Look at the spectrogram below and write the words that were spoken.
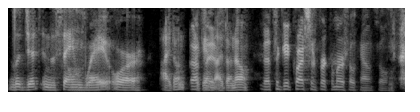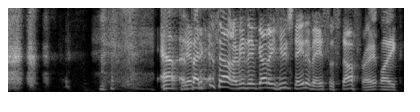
legit in the same way or I don't That's again, a, I don't know. That's a good question for commercial counsel. uh, yeah, but, check this out. I mean, they've got a huge database of stuff, right? Like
